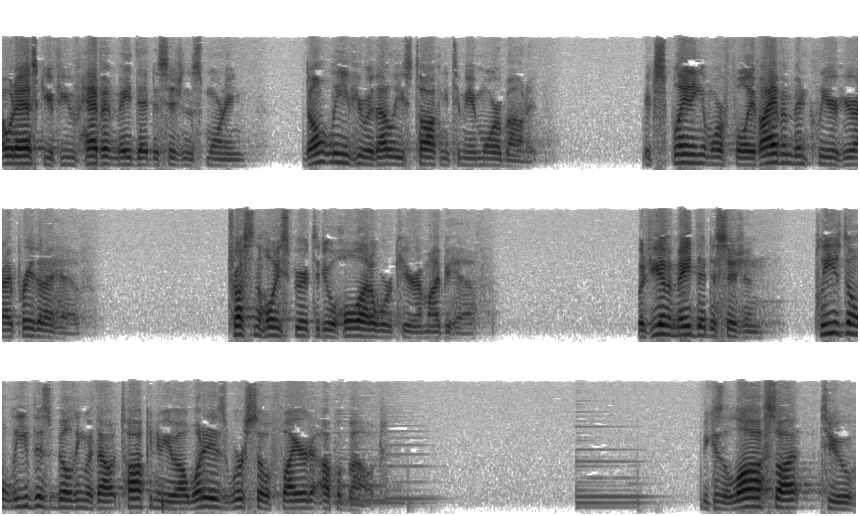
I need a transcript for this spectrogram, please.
I would ask you if you haven't made that decision this morning, don't leave here without at least talking to me more about it explaining it more fully. If I haven't been clear here, and I pray that I have, trust in the Holy Spirit to do a whole lot of work here on my behalf. But if you haven't made that decision, please don't leave this building without talking to me about what it is we're so fired up about. Because the law sought to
